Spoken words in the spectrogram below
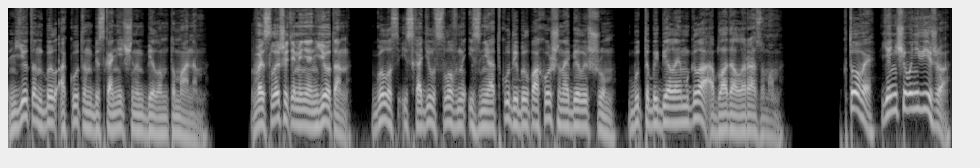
Ньютон был окутан бесконечным белым туманом. «Вы слышите меня, Ньютон?» Голос исходил словно из ниоткуда и был похож на белый шум, будто бы белая мгла обладала разумом. «Кто вы? Я ничего не вижу!»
